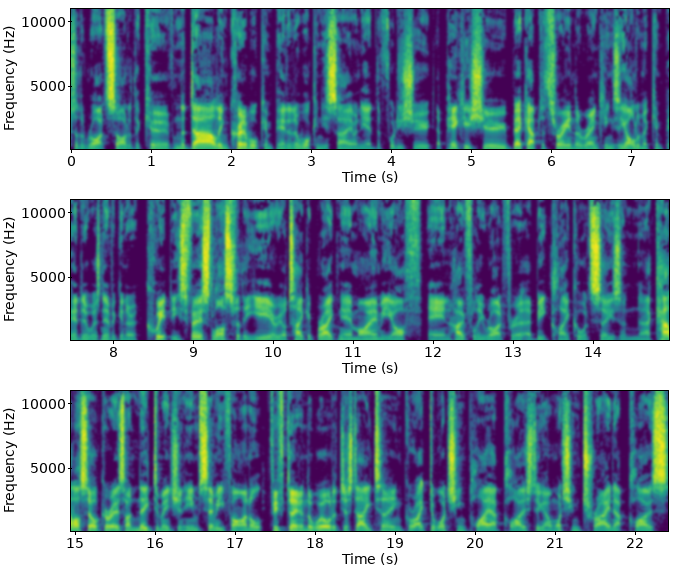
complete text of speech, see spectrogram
to the right side of the curve. Nadal, incredible competitor. What can you say when he had the foot issue, a pec issue, back up to three in the rankings? The ultimate competitor was never going to quit. His first first loss for the year. He'll take a break now, Miami off, and hopefully right for a, big clay court season. Uh, Carlos Alcaraz, I need to mention him. Semi final, 15 in the world at just 18. Great to watch him play up close, to go and watch him train up close.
